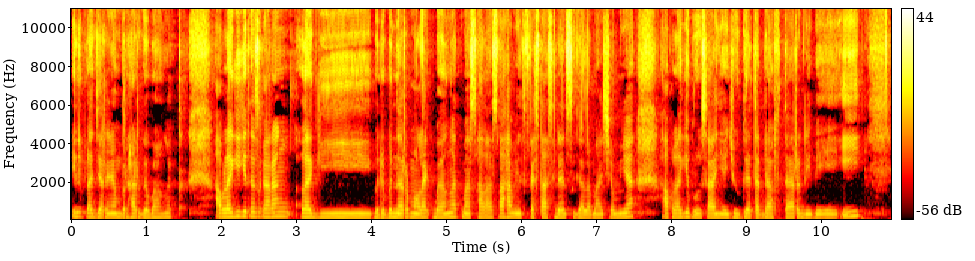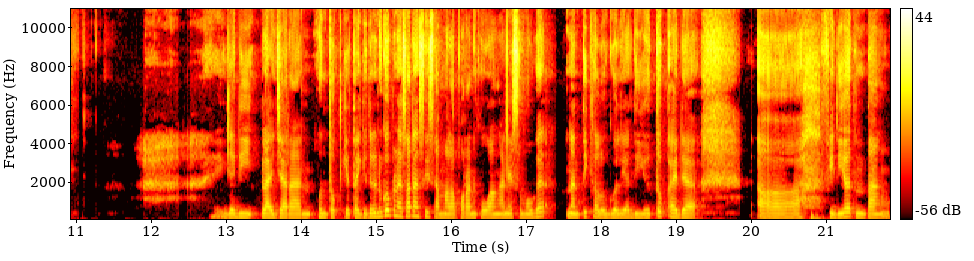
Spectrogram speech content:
Ini pelajaran yang berharga banget. Apalagi kita sekarang lagi bener-bener melek banget masalah saham investasi dan segala macamnya. Apalagi perusahaannya juga terdaftar di BEI jadi pelajaran untuk kita gitu. Dan gue penasaran sih sama laporan keuangannya. Semoga nanti kalau gue lihat di YouTube ada uh, video tentang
